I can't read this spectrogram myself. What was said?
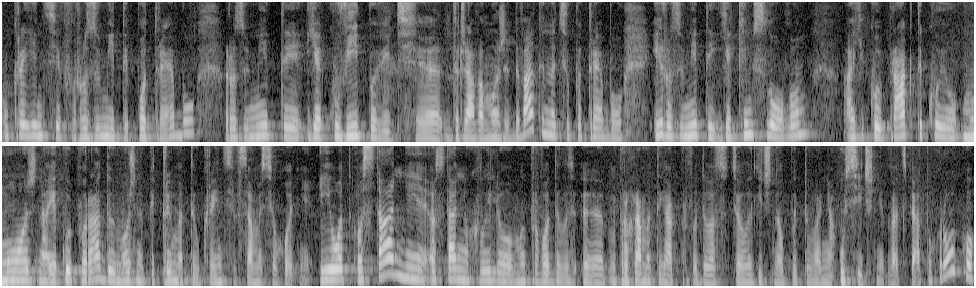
українців, розуміти потребу, розуміти, яку відповідь е, держава може давати на цю потребу, і розуміти, яким словом. А якою практикою можна, якою порадою можна підтримати українців саме сьогодні? І от останні, останню хвилю ми проводили е, програма «Ти як» проводила соціологічне опитування у січні 25-го року.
